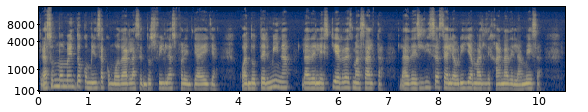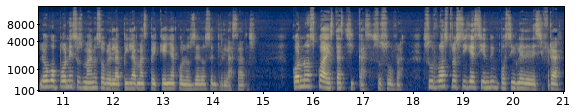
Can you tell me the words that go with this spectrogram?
Tras un momento comienza a acomodarlas en dos filas frente a ella, cuando termina, la de la izquierda es más alta, la desliza hacia la orilla más lejana de la mesa, luego pone sus manos sobre la pila más pequeña con los dedos entrelazados. Conozco a estas chicas, susurra. Su rostro sigue siendo imposible de descifrar.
